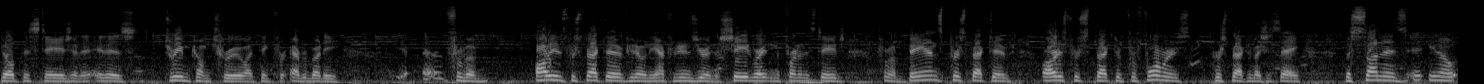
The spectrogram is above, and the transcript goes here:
built this stage, and it, is dream come true, I think, for everybody. Uh, from a audience perspective, you know, in the afternoons you're in the shade right in the front of the stage. From a band's perspective, artist perspective, performers perspective, I should say, the sun is, you know,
